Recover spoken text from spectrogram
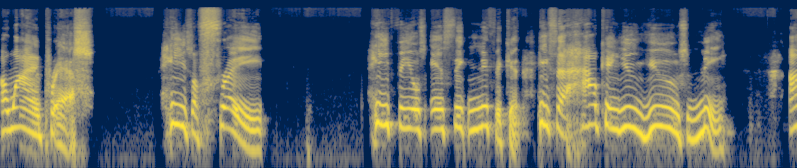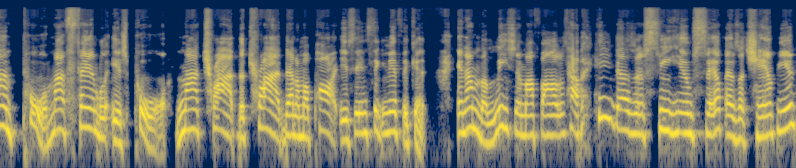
a wine press. He's afraid. He feels insignificant. He said, How can you use me? I'm poor. My family is poor. My tribe, the tribe that I'm a part, is insignificant. And I'm the least in my father's house. He doesn't see himself as a champion.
